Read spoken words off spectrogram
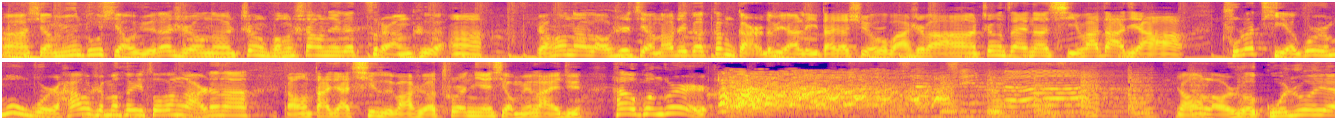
啊，小明读小学的时候呢，正逢上这个自然课啊，然后呢，老师讲到这个杠杆的原理，大家学过吧？是吧？啊，正在呢启发大家啊，除了铁棍儿、木棍儿，还有什么可以做杠杆的呢？然后大家七嘴八舌，突然间小明来一句，还有光棍儿。然后老师说滚出去。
